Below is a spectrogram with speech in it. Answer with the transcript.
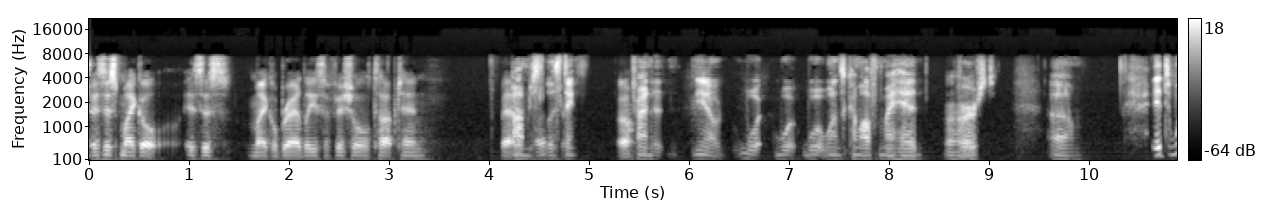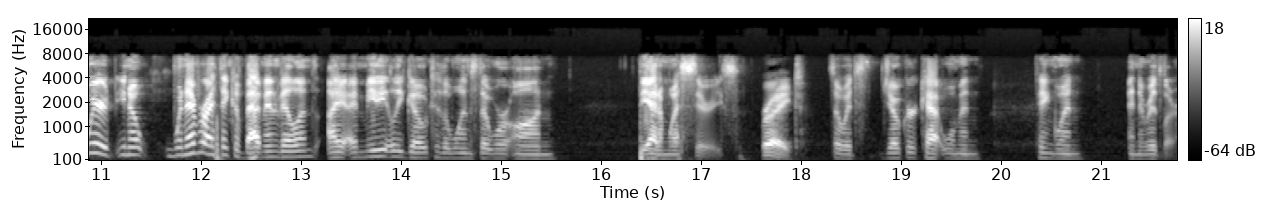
Is this Michael? Is this Michael Bradley's official top ten? Batman I'm just villains? listing, Oh. trying to you know what what what ones come off of my head Uh-huh. first. Um, it's weird, you know. Whenever I think of Batman villains, I immediately go to the ones that were on the Adam West series. Right, So it's Joker, Catwoman, Penguin, and the Riddler.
